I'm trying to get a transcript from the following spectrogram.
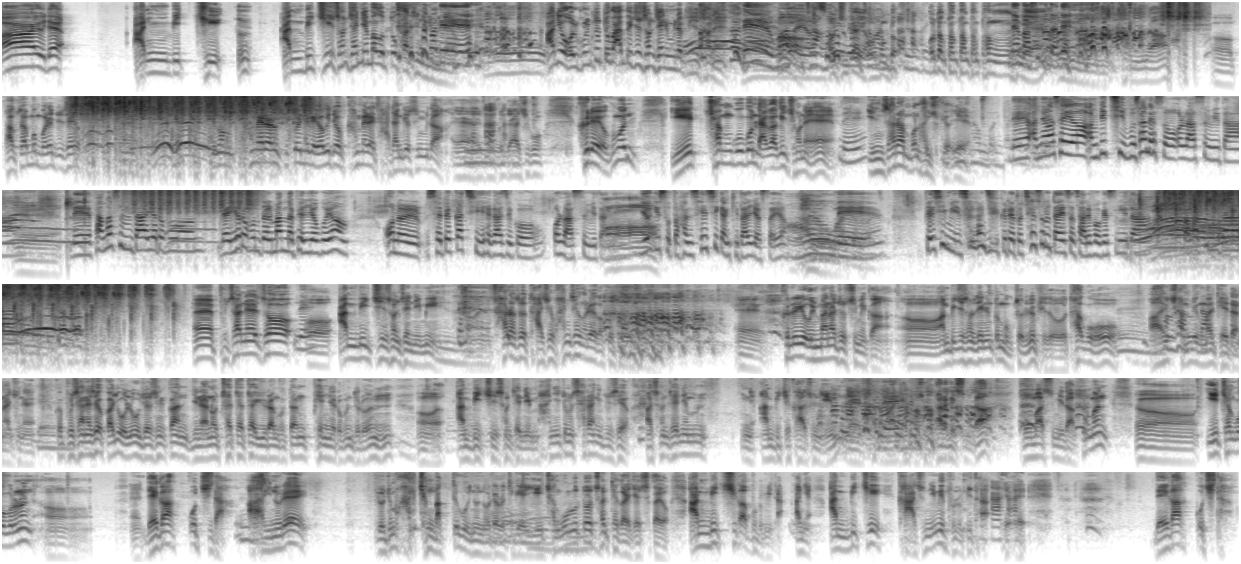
아유, 네. 안비치, 응? 안비치 선생님하고 똑같은 이름이네. 네. 아니 얼굴도 또 안비치 선생님이랑 비슷하네. 네, 맞아요. 어, 진짜요. 안비치 어동통통통통. 네, 맞습니다. 네. 감사합니다. 어, 박수 한번 보내주세요. 네. 지금 카메라로 찍고 있는 게 여기 저 카메라에 다 담겼습니다. 예, 그지 하시고 그래요. 그러면 예창국은 나가기 전에 네. 인사를 한번 하시죠. 예. 네, 안녕하세요. 안비치 부산에서 올라왔습니다. 예. 네, 반갑습니다, 여러분. 네, 여러분들 만나 뵈려고요. 오늘 새벽같이 해가지고 올라왔습니다. 네. 아. 여기서도 한 세시간 기다렸어요. 네. 배심이 있을런지 그래도 최선을 다해서 잘해보겠습니다. 반갑습니다. 예, 부산에서 네. 어, 안비치 선생님이 어, 살아서 다시 환생을 해갖고 들어오셨어요. 예, 그러니 얼마나 좋습니까? 어, 안비치 선생님 또 목소리도 비슷하고 아이 참 감사합니다. 정말 대단하시네. 그 부산에서 여기까지 올라오셨으니까 니나노 차차차 유랑극단 팬 여러분들은 어, 안비치 선생님 많이 좀 사랑해 주세요. 아 선생님은 네, 안비치 가수님 네, 사랑 많이 해주시기 바라겠습니다. 고맙습니다. 그러면 어, 이창곡으로는 어, 예, 내가 꽃이다. 아 이 노래 요즘 한창 막 뜨고 있는 노래를 어떻게 이창국으로 또 선택을 하셨을까요? 안비치가 부릅니다. 아니 안비치 가수님이 부릅니다. 예. 내가 꽃이다.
